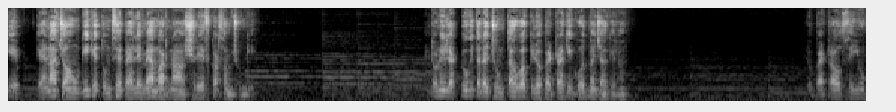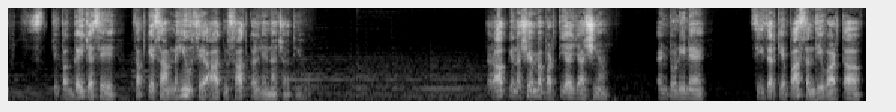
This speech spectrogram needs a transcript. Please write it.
ये कहना चाहूँगी कि तुमसे पहले मैं मरना श्रेयस्कर समझूँगी। टोनी लट्टू की तरह झूमता हुआ क्लियोपेट्रा की गोद में जा गिरा। क्लियोपेट्रा उससे यूँ चिपक गई जैसे सबके सामने ही उसे आत्मसात कर लेना चाहती हो। शराब के नशे में बढ़ती अयाशियाँ एंटोनी ने सीजर के पास संधि वार्ता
